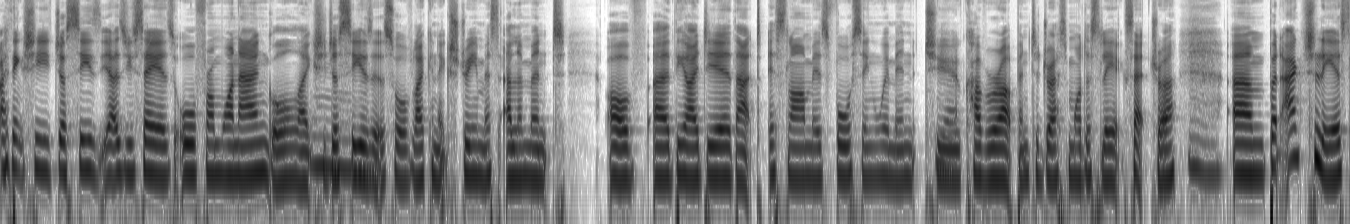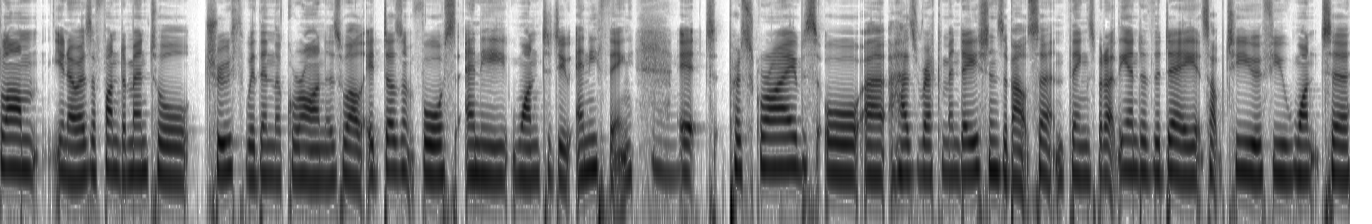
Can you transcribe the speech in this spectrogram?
I think she just sees, as you say, is all from one angle. Like she just sees it as sort of like an extremist element of uh, the idea that Islam is forcing women to Yeah. cover up and to dress modestly, etc. Um, but actually, Islam, you know, as a fundamental truth within the Quran as well, it doesn't force anyone to do anything. It prescribes or uh, has recommendations about certain things, but at the end of the day, it's up to you if you want to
